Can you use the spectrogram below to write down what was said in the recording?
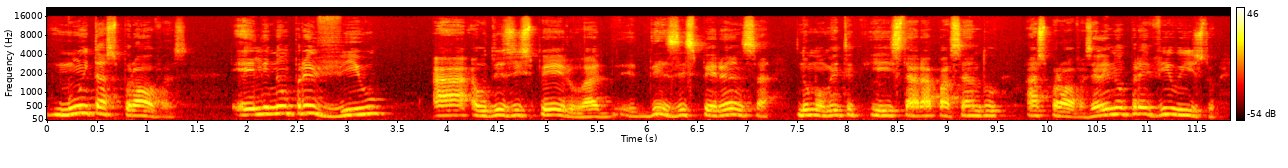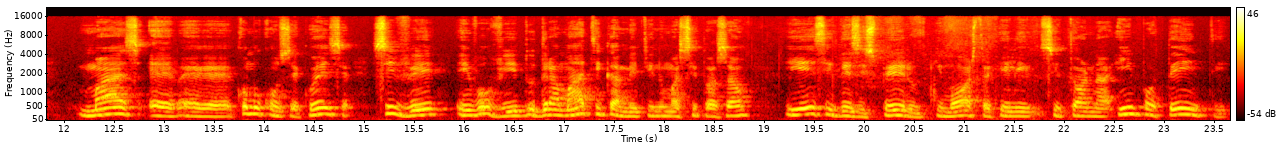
Muitas provas. Ele não previu a, o desespero, a desesperança no momento em que estará passando as provas. Ele não previu isso mas, é, é, como consequência, se vê envolvido dramaticamente numa situação e esse desespero que mostra que ele se torna impotente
